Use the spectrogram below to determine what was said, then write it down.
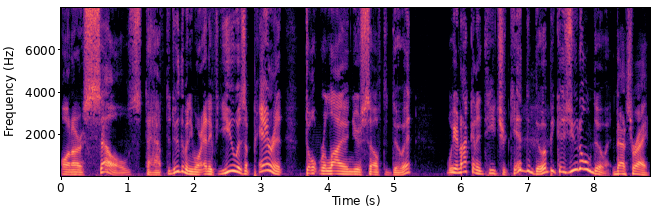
on ourselves to have to do them anymore. And if you, as a parent, don't rely on yourself to do it, well, you're not going to teach your kid to do it because you don't do it. That's right.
